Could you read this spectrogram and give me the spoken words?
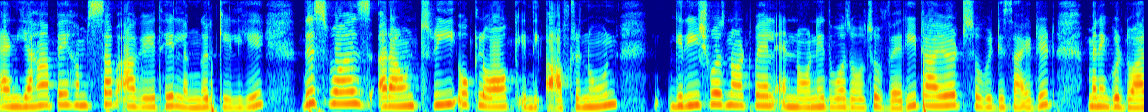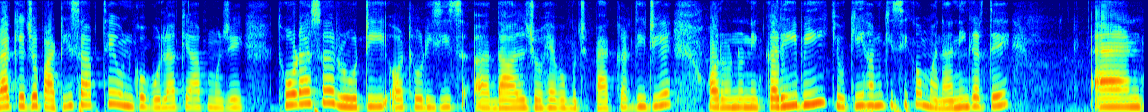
एंड यहाँ पे हम सब आ गए थे लंगर के लिए। This was around three o'clock in the afternoon Girish was not well and नॉनिद was also very tired so we decided मैंने गुरुद्वारा के जो पार्टी साहब थे, उनको बोला कि कि आप मुझे थोड़ा सा रोटी और थोड़ी सी दाल जो है वो मुझे पैक कर दीजिए। और उन्होंने करी भी क्योंकि हम किसी को मना नहीं करते। एंड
